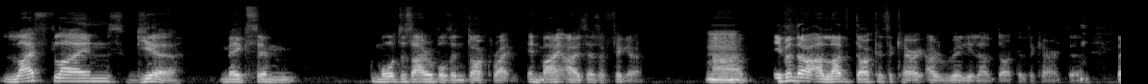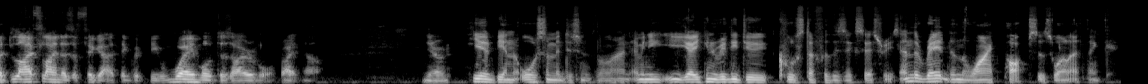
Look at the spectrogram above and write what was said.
Lifeline's gear makes him more desirable than Doc, right? In my eyes, as a figure. Mm. Um, even though I love Doc as a character, I really love Doc as a character. But Lifeline as a figure, I think, would be way more desirable right now. You know, he would be an awesome addition to the line. I mean, you, you, yeah, you can really do cool stuff with his accessories and the red and the white pops as well. I think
